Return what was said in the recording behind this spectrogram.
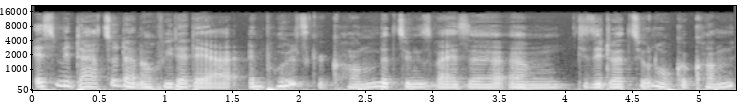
ist mir dazu dann auch wieder der Impuls gekommen, beziehungsweise ähm, die Situation hochgekommen,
